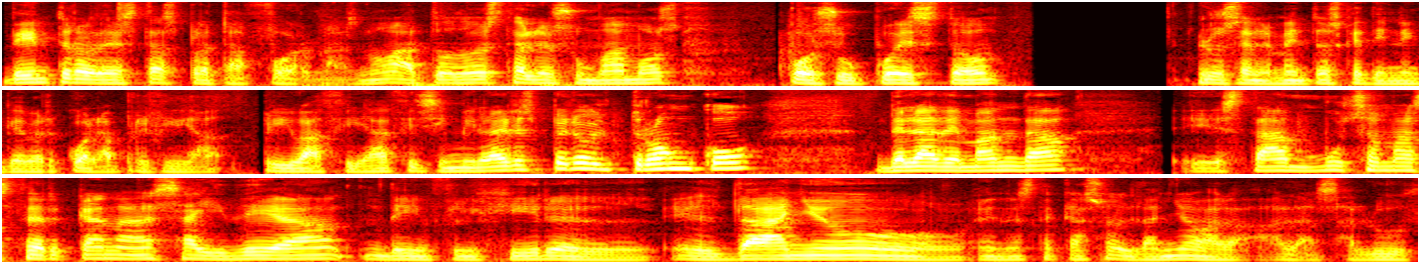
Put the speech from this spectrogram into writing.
dentro de estas plataformas, ¿no? A todo esto le sumamos, por supuesto, los elementos que tienen que ver con la privacidad y similares, pero el tronco de la demanda está mucho más cercana a esa idea de infligir el, daño, en este caso el daño a la, salud.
